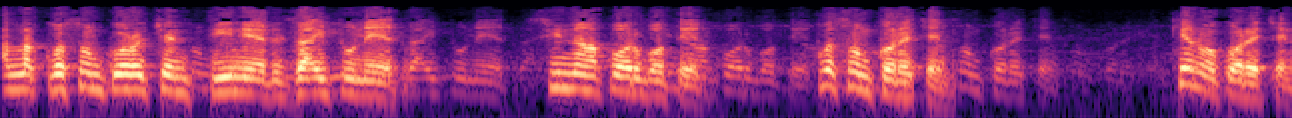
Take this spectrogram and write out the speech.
আল্লাহ কসম করেছেন তিনের, জাইতুনের, সিনা পর্বতের। কসম করেছেন। কেন করেছেন?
